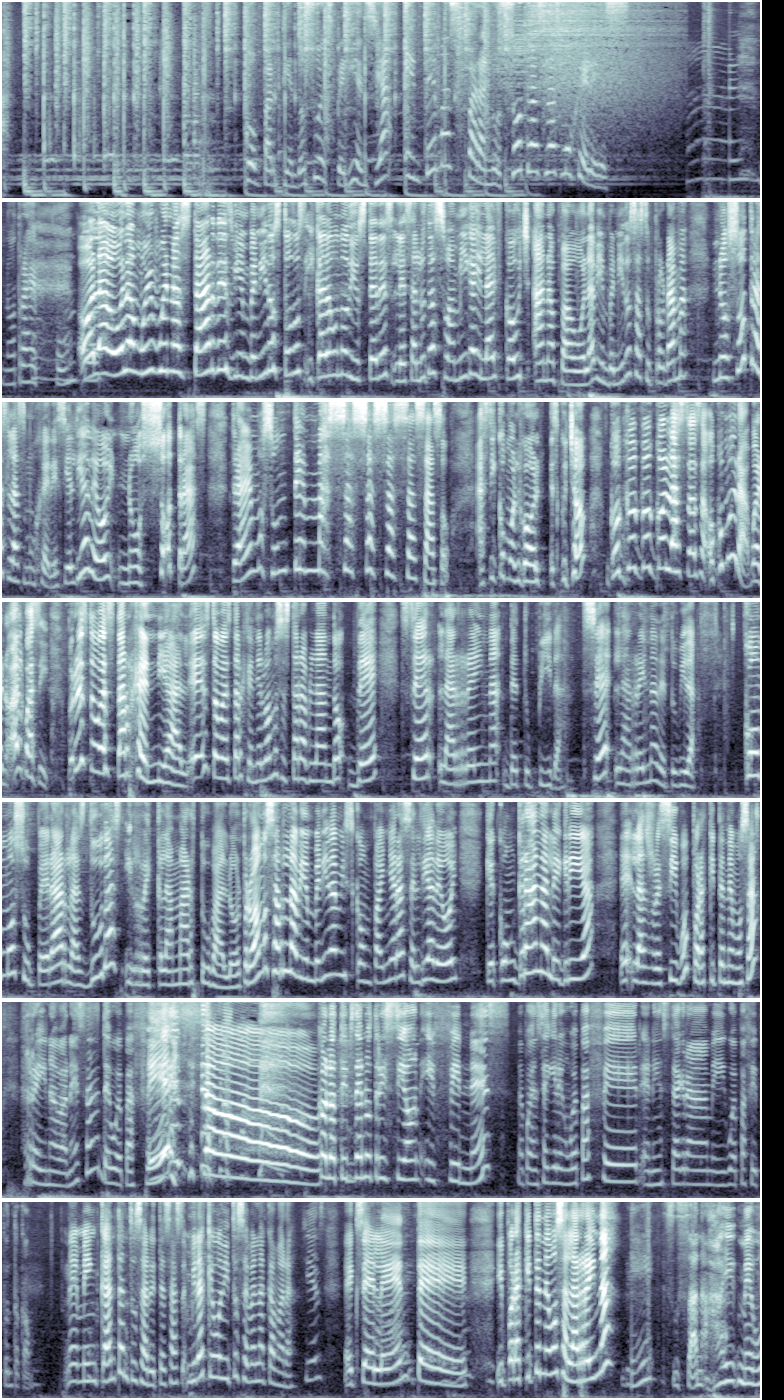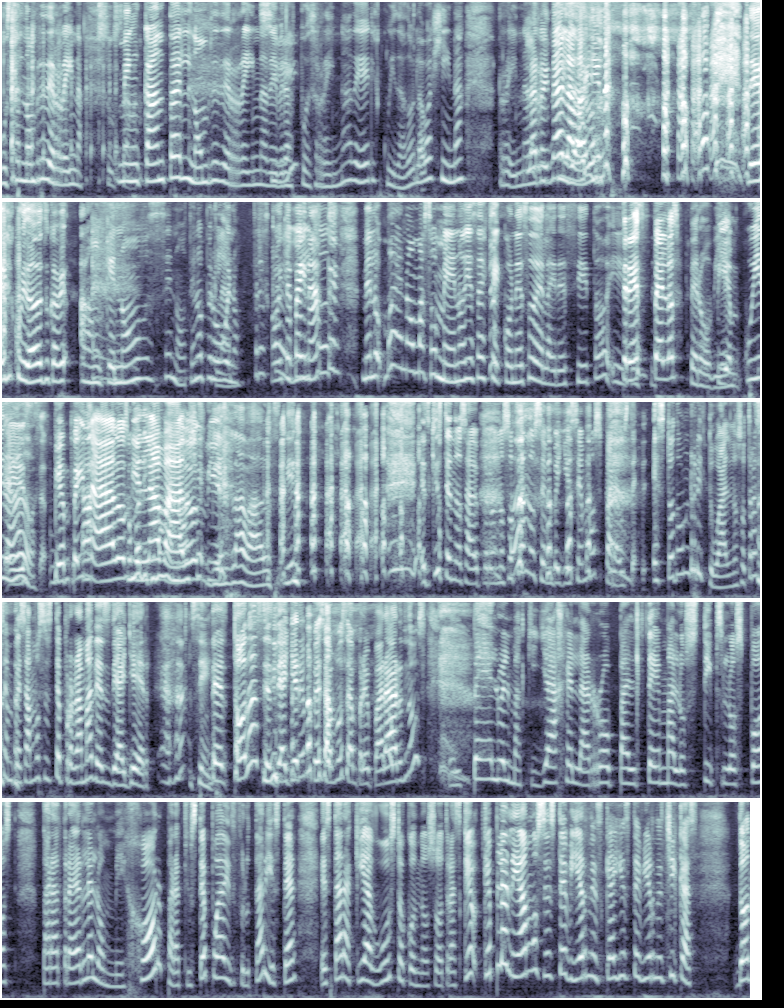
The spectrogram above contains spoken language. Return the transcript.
Compartiendo su experiencia en temas para nosotras las mujeres. No traje Hola, hola, muy buenas tardes. Bienvenidos todos y cada uno de ustedes. Les saluda su amiga y life coach Ana Paola. Bienvenidos a su programa Nosotras las Mujeres. Y el día de hoy, nosotras traemos un tema sasasasasaso. Así como el gol. ¿Escuchó? Go, go, go, sasa. ¿O cómo era? Bueno, algo así. Pero esto va a estar genial. Esto va a estar genial. Vamos a estar hablando de ser la reina de tu vida. Sé la reina de tu vida cómo superar las dudas y reclamar tu valor. Pero vamos a dar la bienvenida a mis compañeras el día de hoy, que con gran alegría eh, las recibo. Por aquí tenemos a... Reina Vanessa de Wepafe. ¡Eso! con los tips de nutrición y fitness. Me pueden seguir en Wepafit, en Instagram y wepafit.com. Me, encantan tus aretes. Mira qué bonito se ve en la cámara. Excelente. Y por aquí tenemos a la reina. De Susana. Ay, me gusta el nombre de reina. Me encanta el nombre de reina, de veras. Pues reina del cuidado de la vagina. Reina la reina de la vagina. del cuidado de tu cabello. Aunque no se note, ¿no? Pero bueno, tres ¿Hoy te peinaste? Me lo, bueno, más o menos. Ya sabes que con eso del airecito. Y tres pues, pelos. Pero bien, cuidados. bien ah, peinados, bien lavados bien. lavados, bien. es que usted no sabe, pero nosotras nos embellecemos para usted. Es todo un ritual. Nosotras empezamos este programa desde ayer. Sí. De todas, desde ayer empezamos a prepararnos el pelo, el maquillaje, la ropa, el tema, los tips, los posts, para traerle lo mejor para que usted pueda disfrutar y estar, estar aquí a gusto con nosotras. ¿Qué, ¿Qué planeamos este viernes? ¿Qué hay este viernes, chicas?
